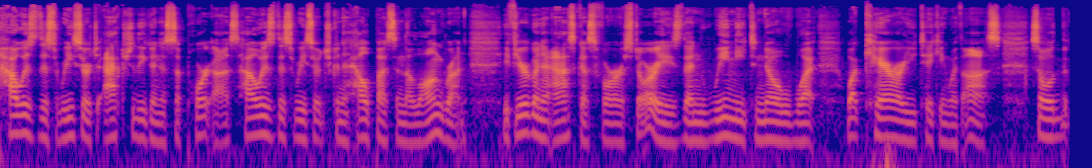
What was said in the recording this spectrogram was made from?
how is this research actually going to support us? How is this research going to help us in the long run? If you're going to ask us for our stories, then we need to know what what care are you taking with us. So th-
